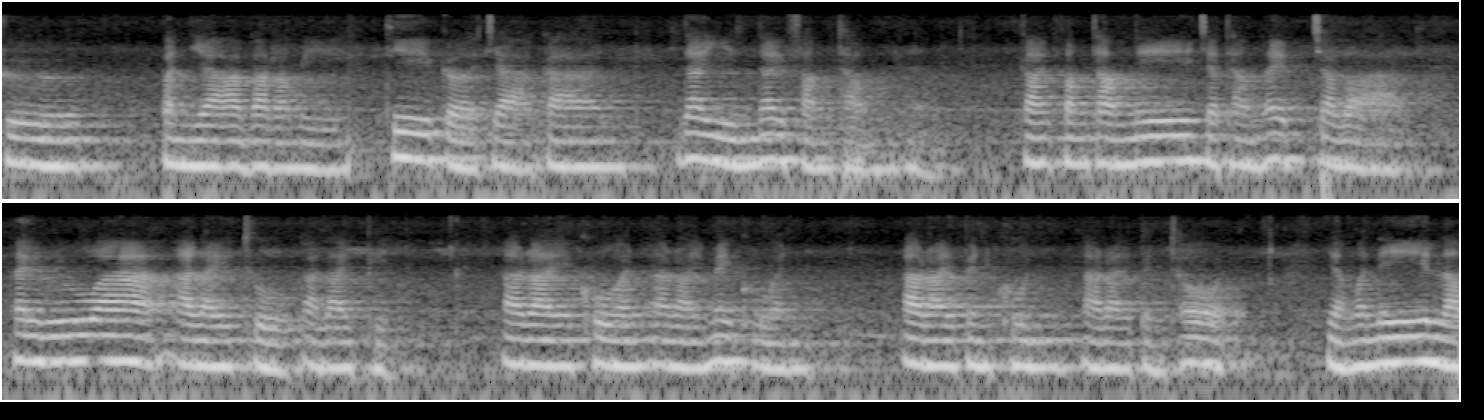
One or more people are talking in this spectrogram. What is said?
คือปัญญาบารมีที่เกิดจากการได้ยินได้ฟังธรรม การฟังธรรมนี้จะทำให้ฉลาด ให้รู้ว่าอะไรถูกอะไรผิด อะไรควรอะไรไม่ควร อะไรเป็นคุณอะไรเป็นโทษ อย่างวันนี้เรา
